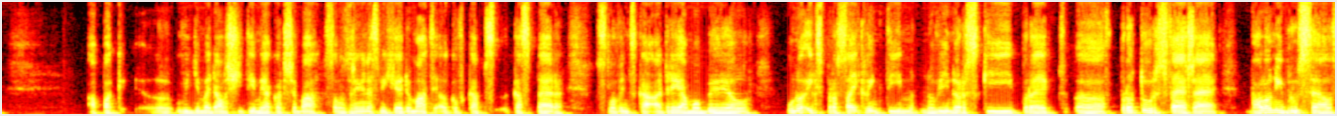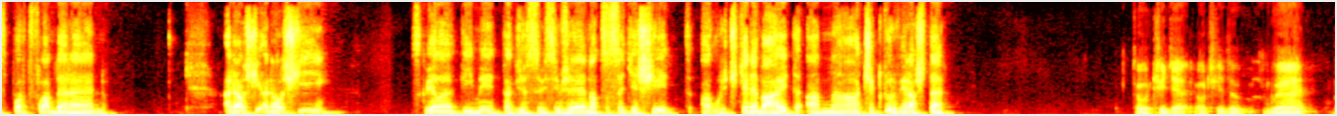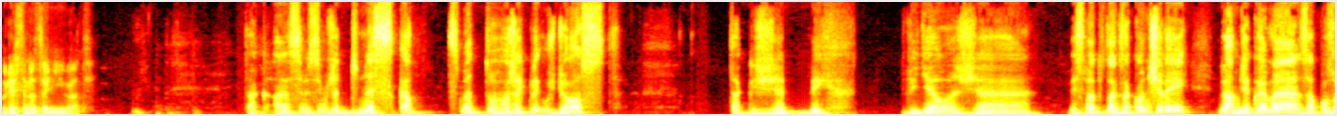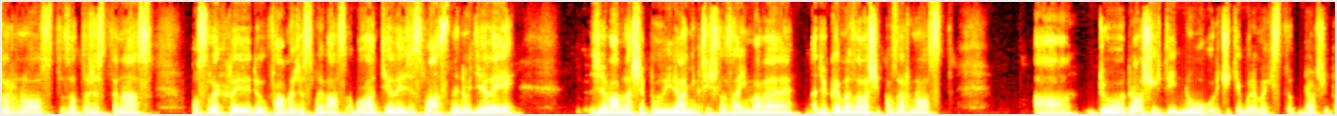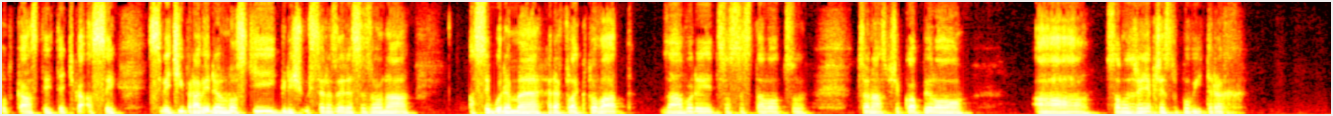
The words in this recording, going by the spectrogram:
A pak uh, uvidíme další týmy, jako třeba samozřejmě nesmích je domácí Elkov Kasper, slovinská Adria Mobil, Uno X Pro Cycling Team, nový norský projekt uh, v Pro Tour sféře, Valoný Brusel, Sport Flanderen a další a další skvělé týmy, takže si myslím, že je na co se těšit a určitě neváhejte a na Czech Tour vyražte. To určitě, určitě bude, bude se na co dívat. Tak a já si myslím, že dneska jsme toho řekli už dost, takže bych viděl, že bychom to tak zakončili. My vám děkujeme za pozornost, za to, že jste nás poslechli. Doufáme, že jsme vás obohatili, že jsme vás nenudili, že vám naše povídání přišlo zajímavé a děkujeme za vaši pozornost. A do dalších týdnů určitě budeme chystat další podcasty, teďka asi s větší pravidelností, když už se rozjede sezóna, asi budeme reflektovat závody, co se stalo, co, co nás překvapilo a samozřejmě přestupový trh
